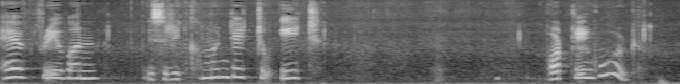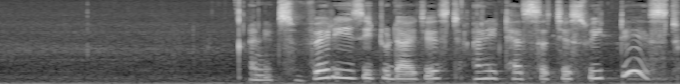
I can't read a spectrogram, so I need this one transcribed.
Everyone is recommended to eat bottle gourd. And it's very easy to digest and it has such a sweet taste.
